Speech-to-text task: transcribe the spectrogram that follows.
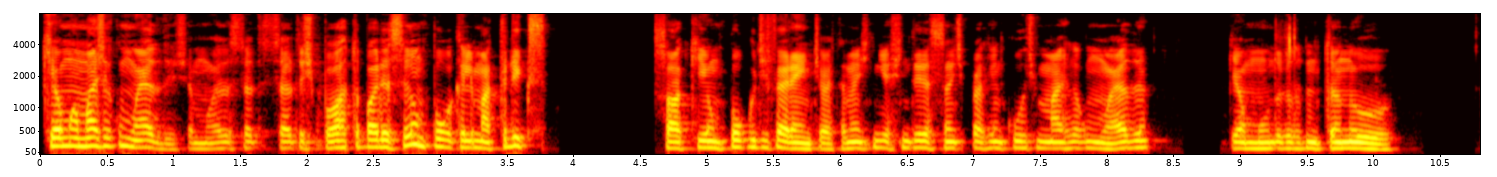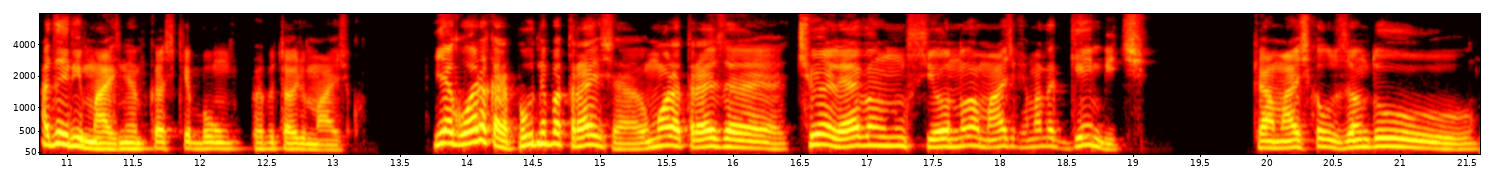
que é uma mágica com moedas. A moeda certa exporta pareceu um pouco aquele Matrix, só que um pouco diferente. Eu também achei interessante para quem curte mágica com moeda, que é um mundo que eu tô tentando aderir mais, né? Porque acho que é bom pro repertório mágico. E agora, cara, pouco tempo atrás, já, uma hora atrás, a Tio Eleven anunciou uma nova mágica chamada Gambit, que é uma mágica usando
